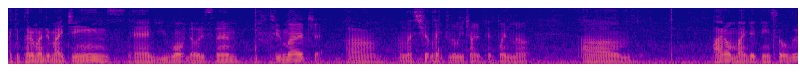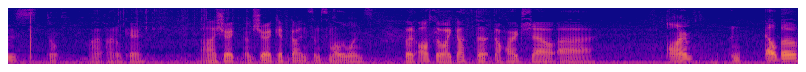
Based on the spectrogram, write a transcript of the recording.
I could put them under my jeans and you won't notice them too much. Um, unless you're like really trying to pinpoint them out. Um, I don't mind it being so loose. Don't I, I don't care. Uh, sure, I'm sure I could have gotten some smaller ones, but also I got the the hard shell uh, arm elbow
